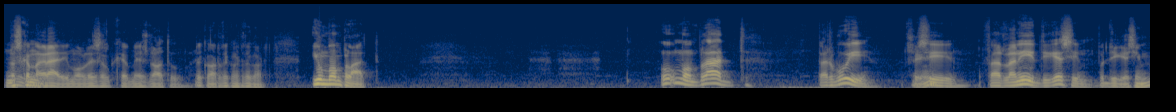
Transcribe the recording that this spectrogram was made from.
No és que m'agradi molt, és el que més noto. D'acord, d'acord, d'acord. I un bon plat? Un bon plat, per avui, Sí. sí, per la nit, diguéssim, Pot diguéssim,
